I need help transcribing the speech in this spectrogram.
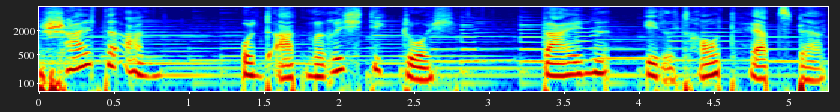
schalte an und atme richtig durch. Deine Edeltraut Herzberg.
